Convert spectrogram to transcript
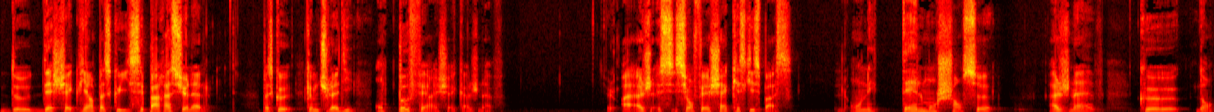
de d'échec vient parce que c'est pas rationnel. Parce que comme tu l'as dit, on peut faire échec à Genève. Si on fait échec, qu'est-ce qui se passe? On est tellement chanceux à Genève que dans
